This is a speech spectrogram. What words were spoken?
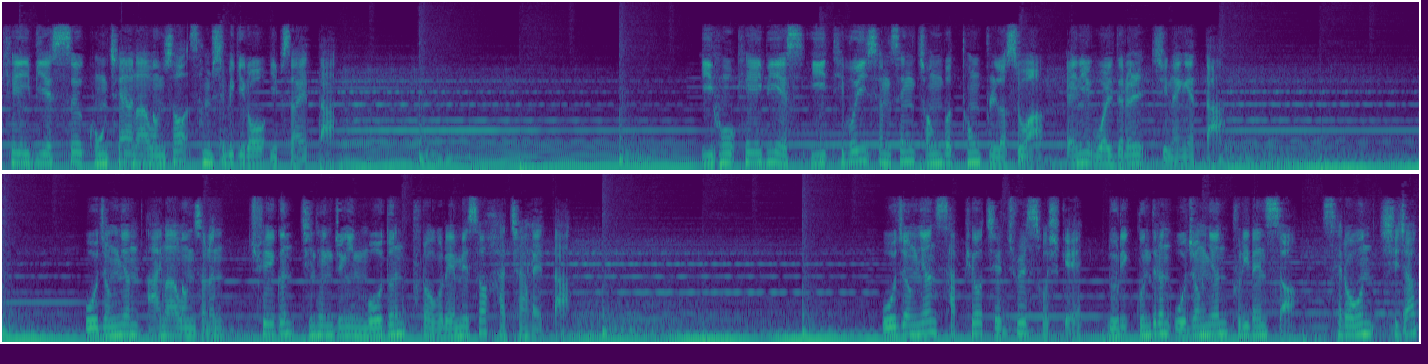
KBS 공채 아나운서 32기로 입사했다. 이후 KBS ETV 생생 정보통 플러스와 애니월드를 진행했다. 오정연 아나운서는 최근 진행 중인 모든 프로그램에서 하차했다. 오정연 사표 제출 소식에 누리꾼들은 오정연 프리랜서, 새로운 시작?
